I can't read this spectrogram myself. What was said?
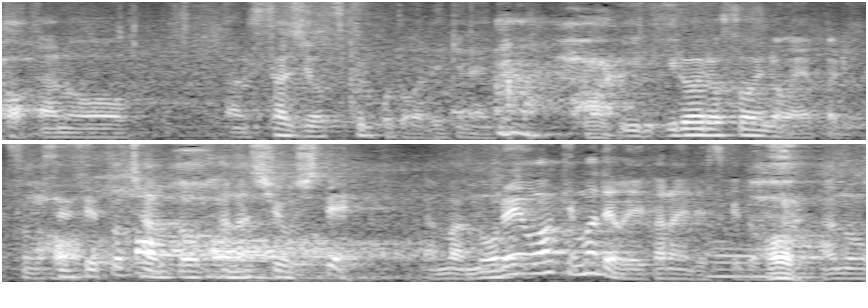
はあのあのスタジオを作ることができないとか、はい。い、いろいろそういうのがやっぱりその先生とちゃんと話をして、あ。まあのれん分けまではいかないですけど、はい。あの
